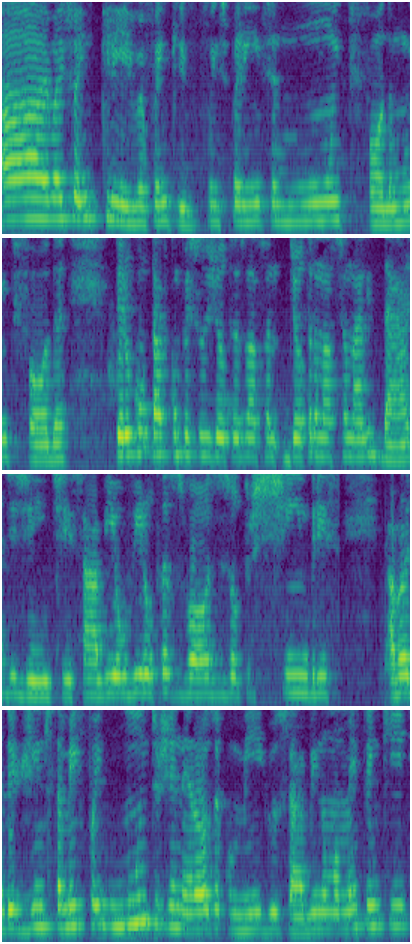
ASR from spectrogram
Ai, mas foi incrível, foi incrível. Foi uma experiência muito foda, muito foda. Ter o contato com pessoas de, outras de outra nacionalidade, gente, sabe? E ouvir outras vozes, outros timbres a Brother Dreams também foi muito generosa comigo, sabe? No momento em que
